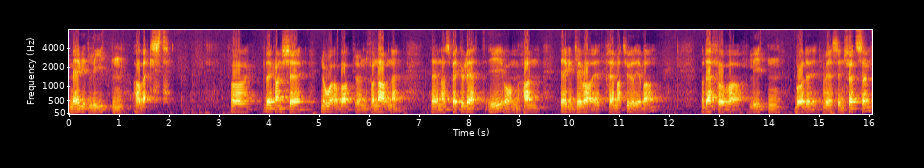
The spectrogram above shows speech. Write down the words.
meget liten av vekst. Og det er kanskje noe av bakgrunnen for navnet. En har spekulert i om han egentlig var et prematuriebarn, og derfor var liten både ved sin fødsel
